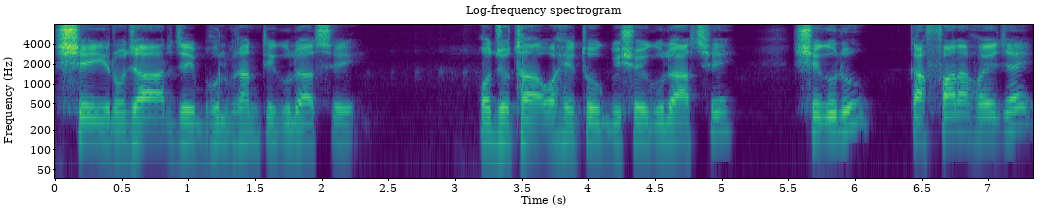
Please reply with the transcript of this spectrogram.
সেই রোজার যে ভুল ভ্রান্তিগুলো আছে, অযথা অহেতুক বিষয়গুলো আছে, সেগুলো কাফারা হয়ে যায়,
